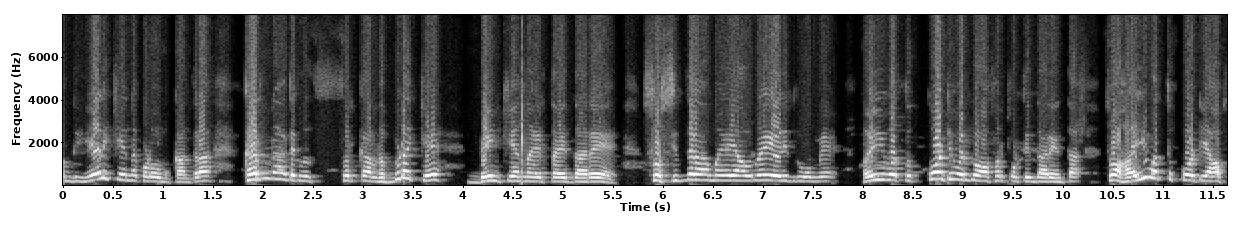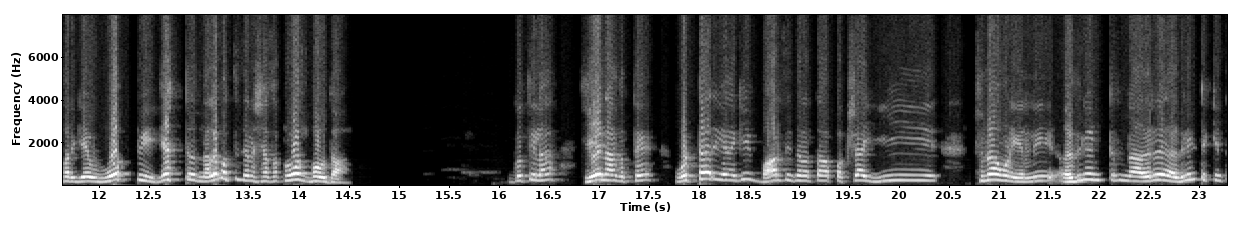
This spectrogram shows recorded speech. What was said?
ಒಂದು ಹೇಳಿಕೆಯನ್ನ ಕೊಡುವ ಮುಖಾಂತರ ಕರ್ನಾಟಕದ ಸರ್ಕಾರದ ಬುಡಕ್ಕೆ ಬೆಂಕಿಯನ್ನ ಇಡ್ತಾ ಇದ್ದಾರೆ. ಸೊ ಸಿದ್ದರಾಮಯ್ಯ ಅವರೇ ಹೇಳಿದ್ರು ಒಮ್ಮೆ, ಐವತ್ತು ಕೋಟಿವರೆಗೂ ಆಫರ್ ಕೊಡ್ತಿದ್ದಾರೆ ಅಂತ. ಸೊ ಐವತ್ತು ಕೋಟಿ ಆಫರ್ಗೆ ಒಪ್ಪಿ ಎಷ್ಟು ನಲವತ್ತು ಜನ ಶಾಸಕರು ಹೋಗ್ಬಹುದಾ? ಗೊತ್ತಿಲ್ಲ ಏನಾಗುತ್ತೆ? ಒಟ್ಟಾರೆಯಾಗಿ ಭಾರತೀಯ ಜನತಾ ಪಕ್ಷ ಈ ಚುನಾವಣೆಯಲ್ಲಿ ಹದಿನೆಂಟನ್ನ ಹದಿನೆಂಟಕ್ಕಿಂತ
